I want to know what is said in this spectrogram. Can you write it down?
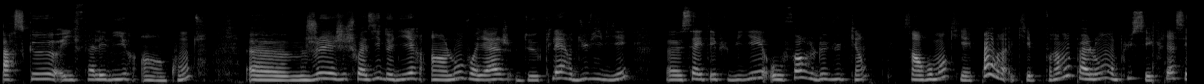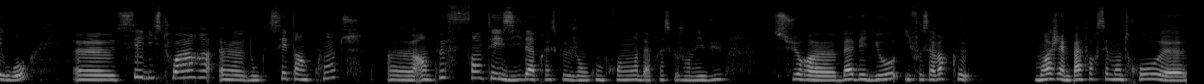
parce que euh, fallait lire un conte, j'ai choisi de lire Un long voyage de Claire Duvivier. ça a été publié aux Forges de Vulcain. C'est un roman qui est, vraiment pas long, en plus c'est écrit assez gros. c'est l'histoire, donc c'est un conte euh, un peu fantaisie d'après ce que j'en comprends, d'après ce que j'en ai vu sur euh, Babelio. Il faut savoir que moi j'aime pas forcément trop euh,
